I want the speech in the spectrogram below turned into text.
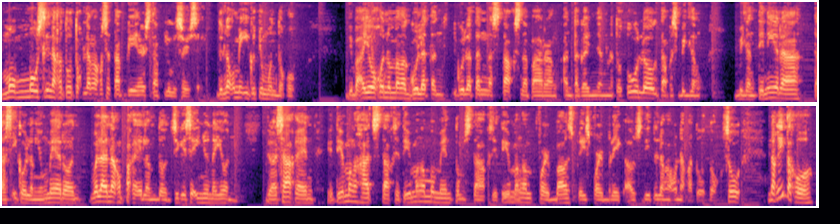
mo, mostly nakatutok lang ako sa top gainers, top losers eh. Doon lang umiikot yung mundo ko. 'Di ba? Ayoko ng mga gulatan gulatan na stocks na parang antagal niyang natutulog tapos biglang biglang tinira, tapos ikaw lang yung meron. Wala na akong pakialam doon. Sige, sa inyo na 'yon. 'Di ba? Sa akin, ito yung mga hot stocks, ito yung mga momentum stocks, ito yung mga for bounce plays, for breakouts, dito lang ako nakatutok. So, nakita ko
